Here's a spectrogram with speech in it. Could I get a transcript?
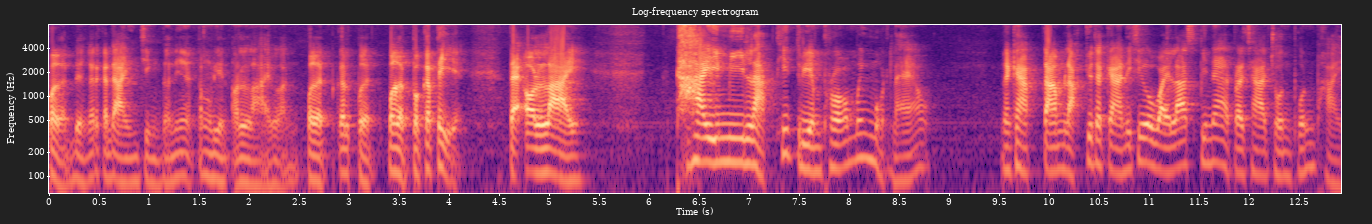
เปิดเดือนกรกฎาคมจริงๆ ตอนนี้ต้องเรียนออนไลน์ก่อนเปิดก็เปิดเปิดปกติ แต่ออนไลน์ ไทยมีหลักที่เตรียมพร้อมไม่หมดแล้วนะครับตามหลักยุทธการที่ชื่อว่าไวรัสพินาศประชาชนพ้นภัย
